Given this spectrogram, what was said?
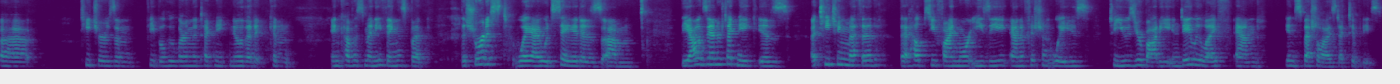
uh, teachers and people who learn the technique know that it can encompass many things, but the shortest way I would say it is um, the Alexander technique is a teaching method that helps you find more easy and efficient ways to use your body in daily life and in specialized activities.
